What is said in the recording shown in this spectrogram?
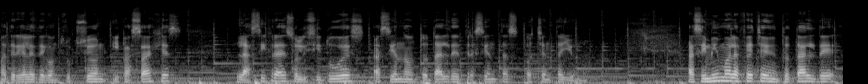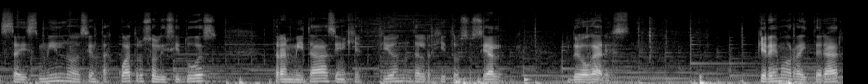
materiales de construcción y pasajes, la cifra de solicitudes asciende a un total de 381. Asimismo, a la fecha hay un total de 6.904 solicitudes transmitadas en gestión del registro social de hogares. Queremos reiterar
